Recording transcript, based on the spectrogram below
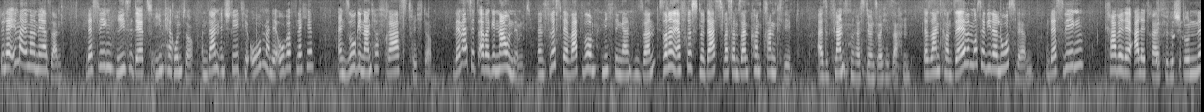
will er immer, immer mehr Sand. Deswegen rieselt er zu ihm herunter. Und dann entsteht hier oben an der Oberfläche ein sogenannter Fraßtrichter. Wenn man es jetzt aber genau nimmt, dann frisst der Wattwurm nicht den ganzen Sand, sondern er frisst nur das, was am Sandkorn dran klebt. Also Pflanzenreste und solche Sachen. Der Sandkorn selber muss er wieder loswerden. Und deswegen krabbelt er alle dreiviertel Stunde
